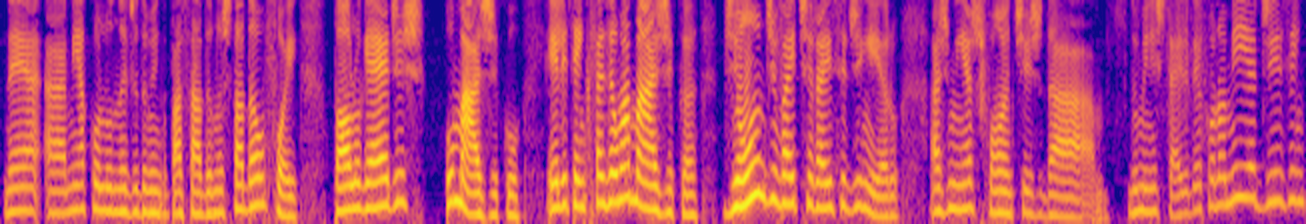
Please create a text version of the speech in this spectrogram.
Né? A minha coluna de domingo passado no Estadão foi Paulo Guedes, o mágico. Ele tem que fazer uma mágica. De onde vai tirar esse dinheiro? As minhas fontes da, do Ministério da Economia dizem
